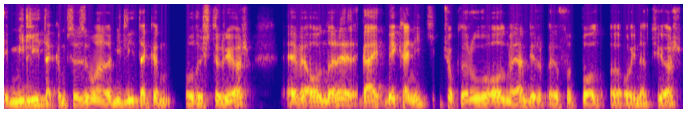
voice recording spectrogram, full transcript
milli takım sözüm ona milli takım oluşturuyor e, ve onları gayet mekanik çok da ruhu olmayan bir e, futbol e, oynatıyor.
